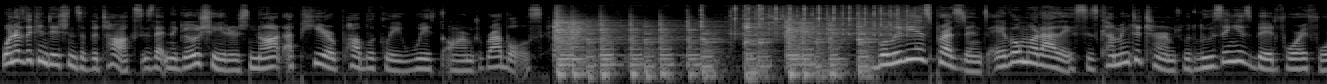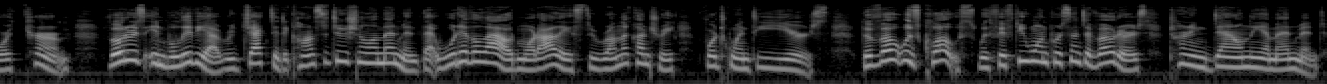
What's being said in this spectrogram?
One of the conditions of the talks is that negotiators not appear publicly with armed rebels. Bolivia's president, Evo Morales, is coming to terms with losing his bid for a fourth term. Voters in Bolivia rejected a constitutional amendment that would have allowed Morales to run the country for 20 years. The vote was close, with 51% of voters turning down the amendment.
